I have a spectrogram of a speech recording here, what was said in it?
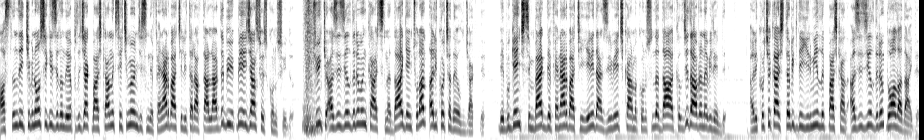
Aslında 2018 yılında yapılacak başkanlık seçimi öncesinde Fenerbahçeli taraftarlarda büyük bir heyecan söz konusuydu. Çünkü Aziz Yıldırım'ın karşısında daha genç olan Ali Koç aday olacaktı. Ve bu genç isim belki de Fenerbahçe'yi yeniden zirveye çıkarma konusunda daha akılcı davranabilirdi. Ali Koç'a karşı tabii ki de 20 yıllık başkan Aziz Yıldırım doğal adaydı.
